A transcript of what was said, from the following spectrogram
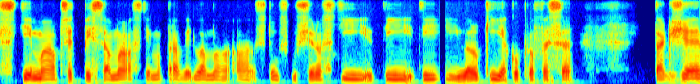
s těma předpisama s těma pravidlama a s tou zkušeností té velké jako profese. Takže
